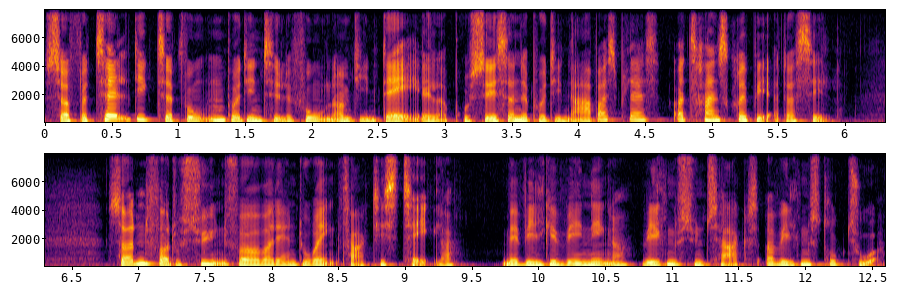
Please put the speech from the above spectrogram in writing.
Så fortæl diktafonen på din telefon om din dag eller processerne på din arbejdsplads og transkriber dig selv. Sådan får du syn for, hvordan du rent faktisk taler, med hvilke vendinger, hvilken syntaks og hvilken struktur.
